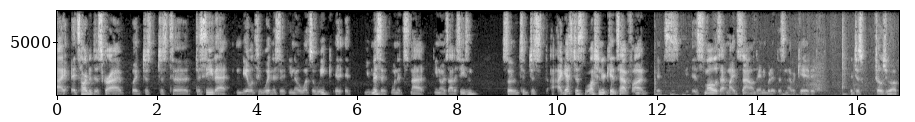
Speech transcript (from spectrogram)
I, it's hard to describe, but just just to to see that and be able to witness it, you know, once a week, it, it, you miss it when it's not, you know, it's out of season. So to just, I guess, just watching your kids have fun. It's as small as that might sound to anybody that doesn't have a kid. It it just fills you up.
